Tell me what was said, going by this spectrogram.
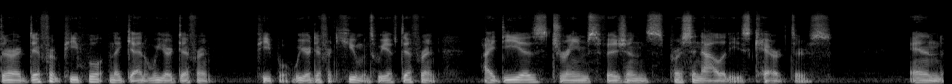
There are different people, and again, we are different people. We are different humans. We have different ideas, dreams, visions, personalities, characters. And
